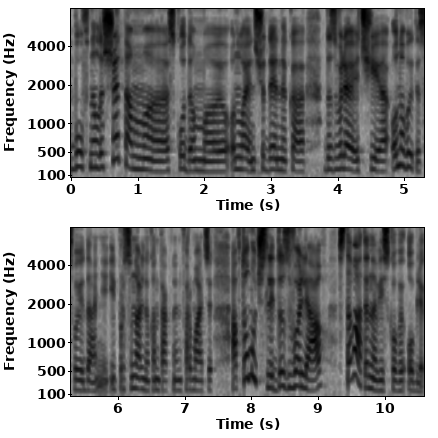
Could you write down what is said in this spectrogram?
був не лише там з кодом онлайн щоденника, дозволяючи оновити свої дані і персональну контактну інформацію, а в тому числі дозволяв ставати на військовий облік.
